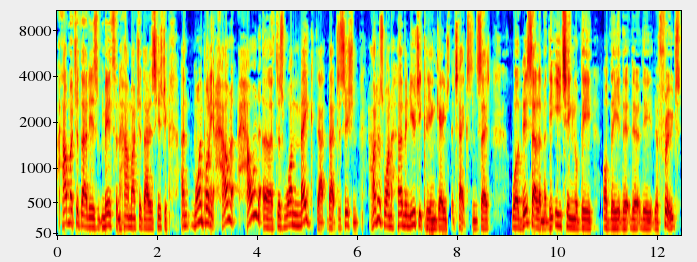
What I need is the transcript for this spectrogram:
how much of that is myth and how much of that is history? And more importantly, how how on earth does one make that that decision? How does one hermeneutically engage the text and says, well, this element, the eating of the of the the the, the, the fruit,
